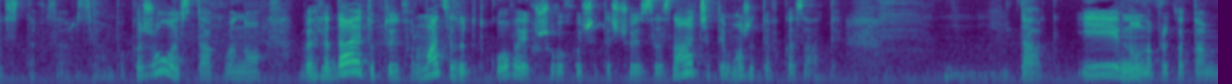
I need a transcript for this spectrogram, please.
Ось так, зараз я вам покажу. Ось так воно виглядає. Тобто інформація додаткова, якщо ви хочете щось зазначити, можете вказати. Так. І, ну, наприклад, там,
